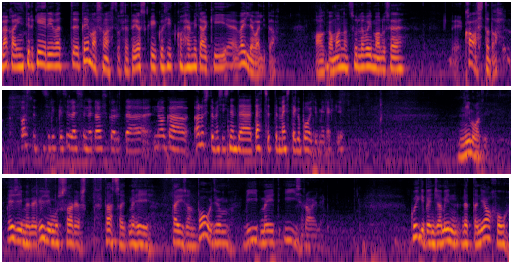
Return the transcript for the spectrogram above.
Väga intrigeerivad teemasõnastused, ei oskagi siit kohe midagi välja valida. aga ma annan sulle võimaluse kalastada. vastutusrikkas ülesanne taaskord, no aga alustame siis nende tähtsate meestega poodiumil äkki. niimoodi esimene küsimus sarjast Tähtsaid mehi täis on poodium viib meid Iisraeli. kuigi Benjamin Netanyahu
